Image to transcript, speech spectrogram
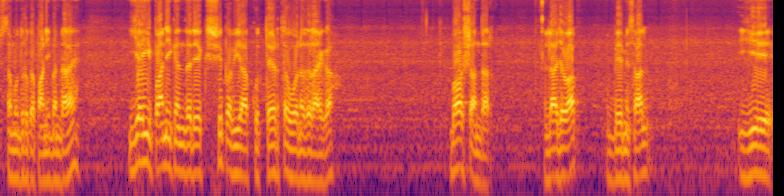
समुद्र का पानी बन रहा है। यही पानी के अंदर एक शिप अभी आपको तैरता हुआ नज़र आएगा। बहुत शानदार। लाजवाब, बेमिसाल। ये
